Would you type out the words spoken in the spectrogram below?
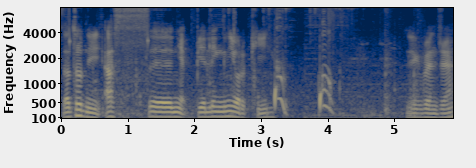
Zatrudnij as... y, nie, pielęgniorki. Niech będzie.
